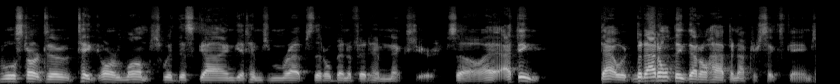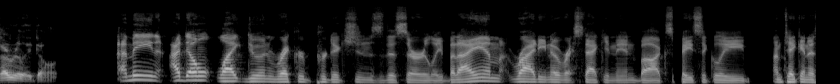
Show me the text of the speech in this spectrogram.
we'll start to take our lumps with this guy and get him some reps that'll benefit him next year. So I, I think that would, but I don't think that'll happen after six games. I really don't. I mean, I don't like doing record predictions this early, but I am writing over at Stacking the Inbox basically I'm taking a,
